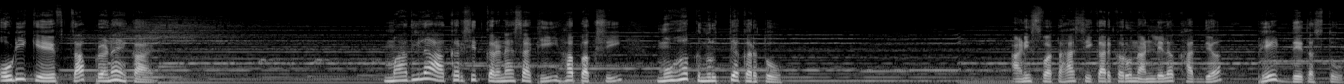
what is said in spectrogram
ओडी केएफचा प्रणय काळ मादीला आकर्षित करण्यासाठी हा पक्षी मोहक नृत्य करतो. आणि स्वतः शिकार करून आणलेलं खाद्य भेट देत असतो.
